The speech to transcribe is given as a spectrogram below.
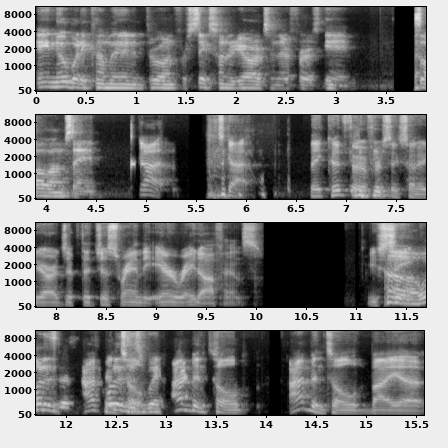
ain't nobody coming in and throwing for 600 yards in their first game. That's all I'm saying. Scott, Scott, they could throw for 600 yards if they just ran the air raid offense. You see, oh, what is this? I've what been is this told. with- I've been told. I've been told by uh,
